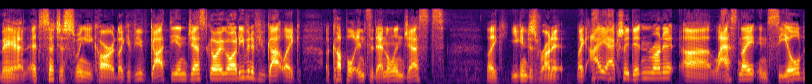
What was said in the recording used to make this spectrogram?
Man, it's such a swingy card. Like if you've got the ingest going on, even if you've got like a couple incidental ingests, like you can just run it. Like I actually didn't run it uh, last night in sealed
